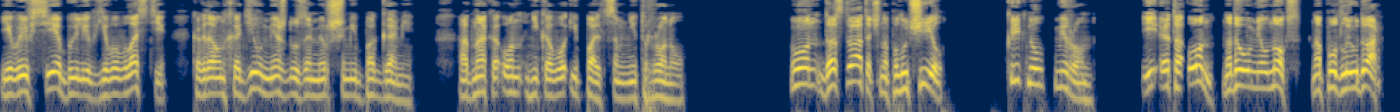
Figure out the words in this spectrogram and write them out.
и вы все были в его власти, когда он ходил между замерзшими богами. Однако он никого и пальцем не тронул. — Он достаточно получил! — крикнул Мирон. — И это он надоумил Нокс на подлый удар!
